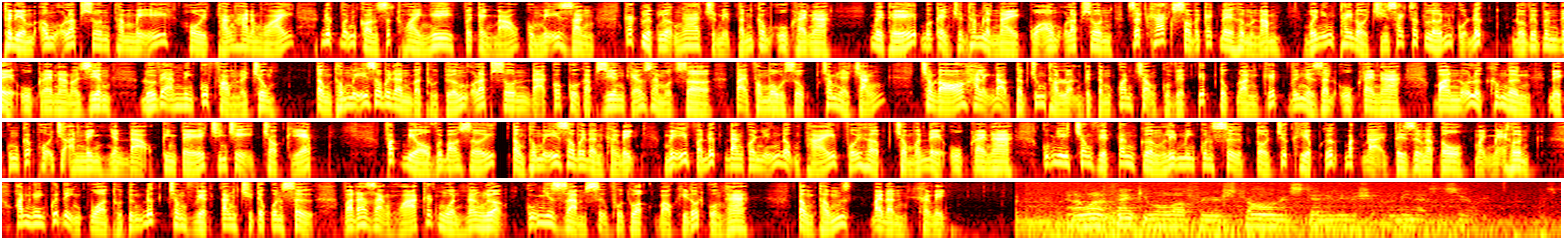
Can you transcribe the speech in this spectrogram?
Thời điểm ông Olaf Scholz thăm Mỹ hồi tháng 2 năm ngoái, Đức vẫn còn rất hoài nghi với cảnh báo của Mỹ rằng các lực lượng Nga chuẩn bị tấn công Ukraine – bởi thế, bối cảnh chuyến thăm lần này của ông Olaf Scholz rất khác so với cách đây hơn một năm, với những thay đổi chính sách rất lớn của Đức đối với vấn đề Ukraine nói riêng, đối với an ninh quốc phòng nói chung. Tổng thống Mỹ Joe Biden và Thủ tướng Olaf Scholz đã có cuộc gặp riêng kéo dài một giờ tại phòng bầu dục trong Nhà Trắng. Trong đó, hai lãnh đạo tập trung thảo luận về tầm quan trọng của việc tiếp tục đoàn kết với người dân Ukraine và nỗ lực không ngừng để cung cấp hỗ trợ an ninh, nhân đạo, kinh tế, chính trị cho Kiev. Phát biểu với báo giới, Tổng thống Mỹ Joe Biden khẳng định Mỹ và Đức đang có những động thái phối hợp trong vấn đề Ukraine, cũng như trong việc tăng cường liên minh quân sự tổ chức Hiệp ước Bắc Đại Tây Dương NATO mạnh mẽ hơn. Hoan nghênh quyết định của Thủ tướng Đức trong việc tăng chi tiêu quân sự và đa dạng hóa các nguồn năng lượng, cũng như giảm sự phụ thuộc vào khí đốt của Nga. Tổng thống Biden khẳng định. And I want to thank you, Olaf, for your strong and steady leadership. I mean that sincerely.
